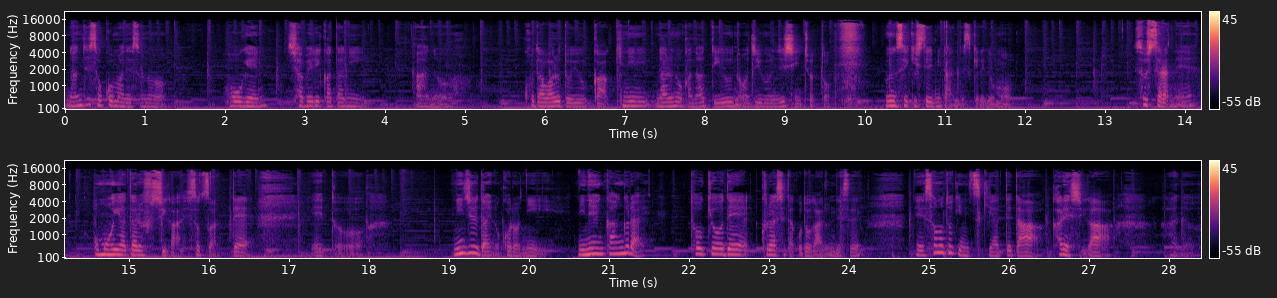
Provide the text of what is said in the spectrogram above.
うなんでそこまでその方言喋り方にあのこだわるというか気になるのかなっていうのを自分自身ちょっと分析してみたんですけれども。そしたらね思い当たる節が一つあってえっ、と20代の頃に2年間ぐらい東京で暮らしてたことがあるんです。でその時に付き合ってた彼氏があの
